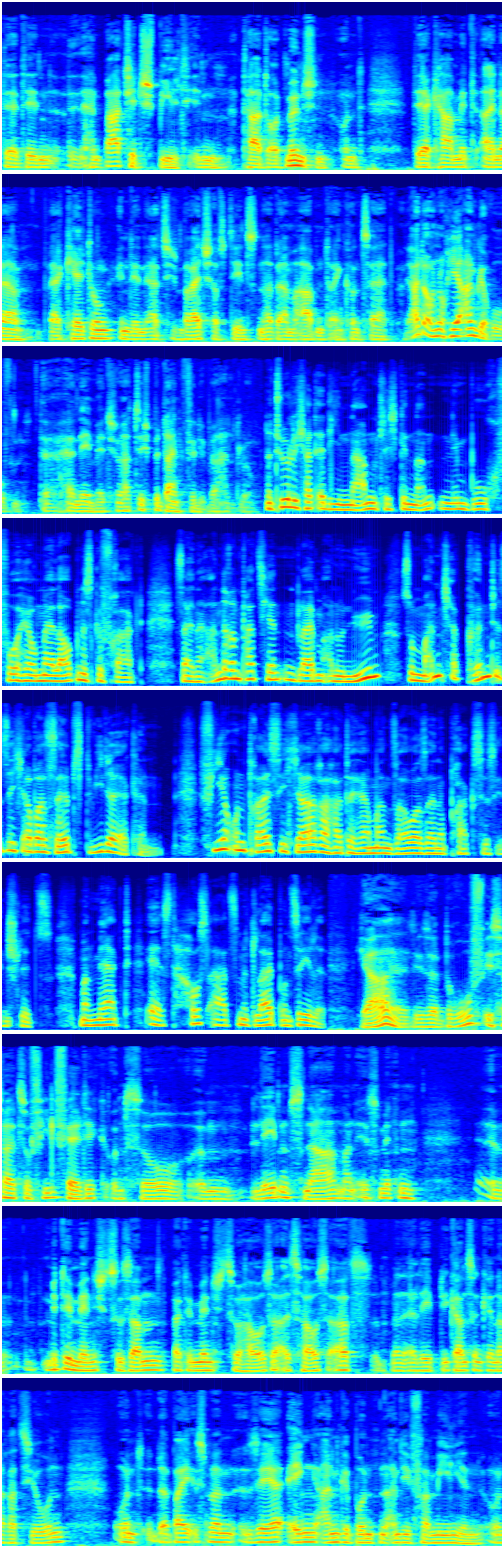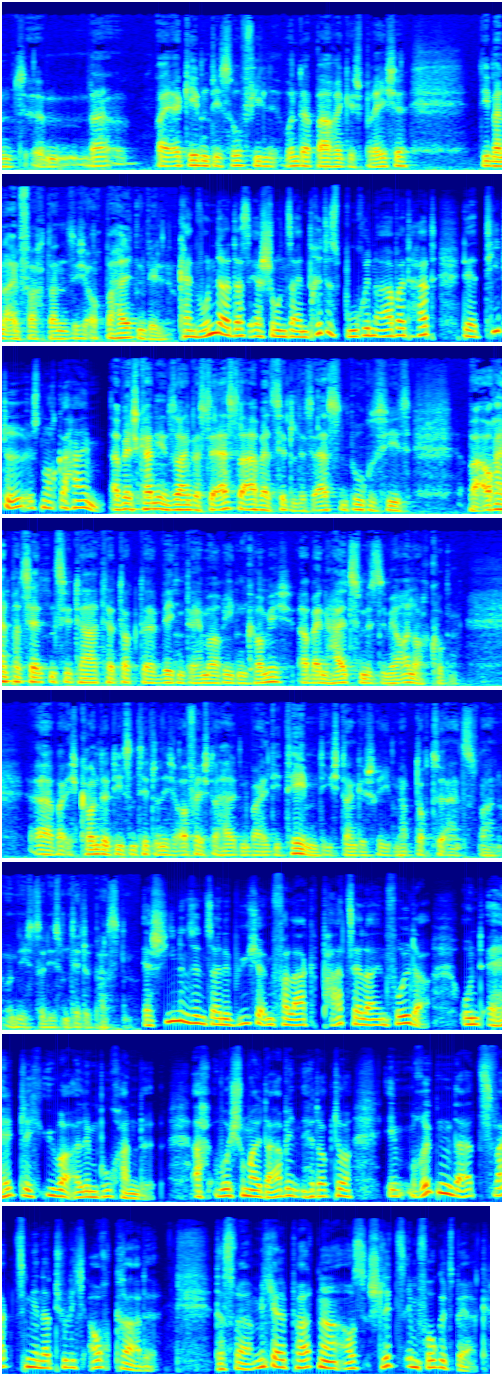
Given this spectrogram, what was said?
der den Herrn Bacic spielt im Tatort München und der kam mit einer Erkältung in den ärztlichen Bereitschaftsdiensten, hatte am Abend ein Konzert. Er hat auch noch hier angerufen, der Herr Nemetsch, und hat sich bedankt für die Behandlung. Natürlich hat er die namentlich genannten im Buch vorher um Erlaubnis gefragt. Seine anderen Patienten bleiben anonym, so mancher könnte sich aber selbst wiedererkennen. 34 Jahre hatte Hermann Sauer seine Praxis in Schlitz. Man merkt, er ist Hausarzt mit Leib und Seele. Ja, dieser Beruf ist halt so vielfältig und so ähm, lebensnah. Man ist mitten äh, mit dem Mensch zusammen, bei dem Mensch zu Hause als Hausarzt und man erlebt die ganzen Generationen und dabei ist man sehr eng angebunden an die Familien und ähm, dabei ergeben sich so viele wunderbare Gespräche, die man einfach dann sich auch behalten will. Kein Wunder, dass er schon sein drittes Buch in Arbeit hat. Der Titel ist noch geheim. Aber ich kann Ihnen sagen, dass der erste Arbeitstitel des ersten Buches hieß, war auch ein Patientenzitat, Herr Doktor, wegen der Hämorrhoiden komme ich, aber in den Hals müssen Sie mir auch noch gucken. Aber ich konnte diesen Titel nicht aufrechterhalten, weil die Themen, die ich dann geschrieben habe, doch zu ernst waren und nicht zu diesem Titel passten. Erschienen sind seine Bücher im Verlag Parzeller in Fulda und erhältlich überall im Buchhandel. Ach, wo ich schon mal da bin, Herr Doktor, im Rücken, da zwackt's mir natürlich auch gerade. Das war Michael Pörtner aus Schlitz im Vogelsberg.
